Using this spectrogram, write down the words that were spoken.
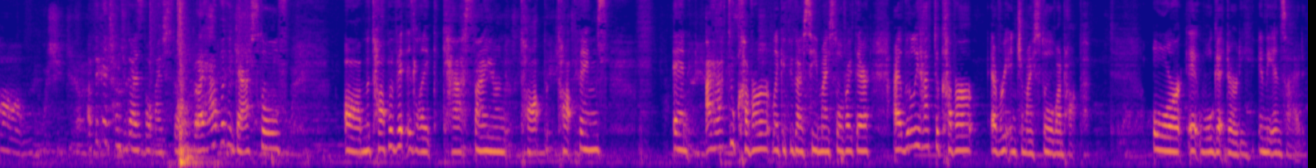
Um, I think I told you guys about my stove, but I have like a gas stove. Um, the top of it is like cast iron top, top things. And I have to cover, like if you guys see my stove right there, I literally have to cover every inch of my stove on top or it will get dirty in the inside.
